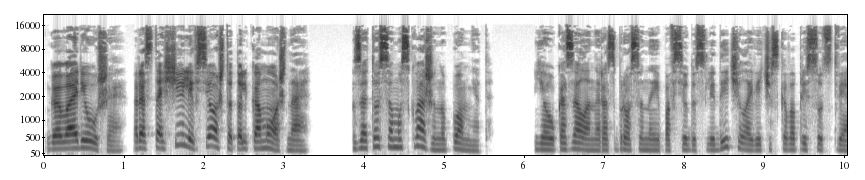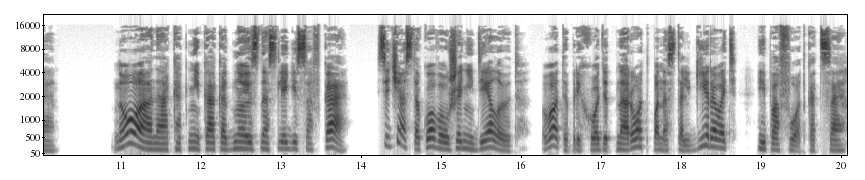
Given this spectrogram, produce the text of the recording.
«Говорю же, растащили все, что только можно». Зато саму скважину помнят. Я указала на разбросанные повсюду следы человеческого присутствия. «Ну, она как-никак одно из наследий совка. Сейчас такого уже не делают. Вот и приходит народ поностальгировать и пофоткаться».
